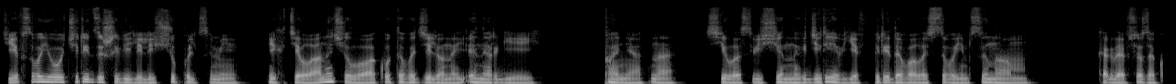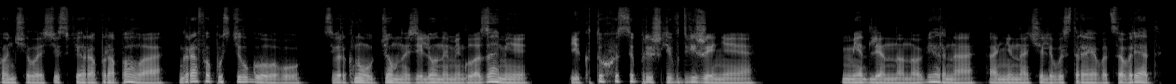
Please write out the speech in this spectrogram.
Те, в свою очередь, зашевелились щупальцами. Их тела начало окутывать зеленой энергией. Понятно. Сила священных деревьев передавалась своим сынам. Когда все закончилось и сфера пропала, граф опустил голову, сверкнул темно-зелеными глазами, и ктухасы пришли в движение. Медленно, но верно, они начали выстраиваться в ряд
